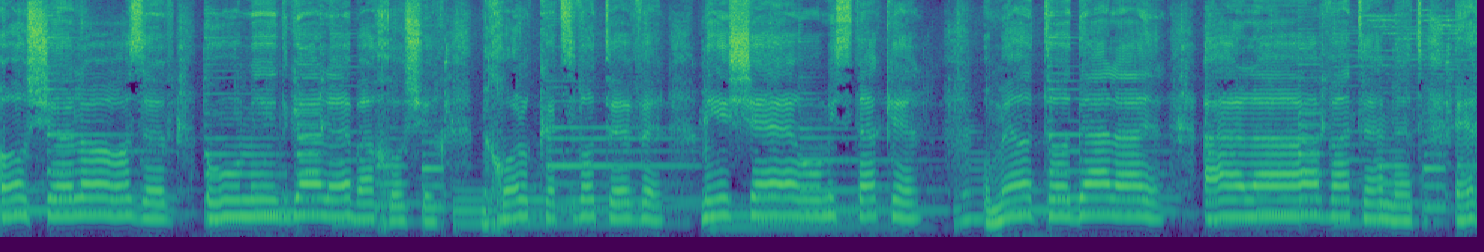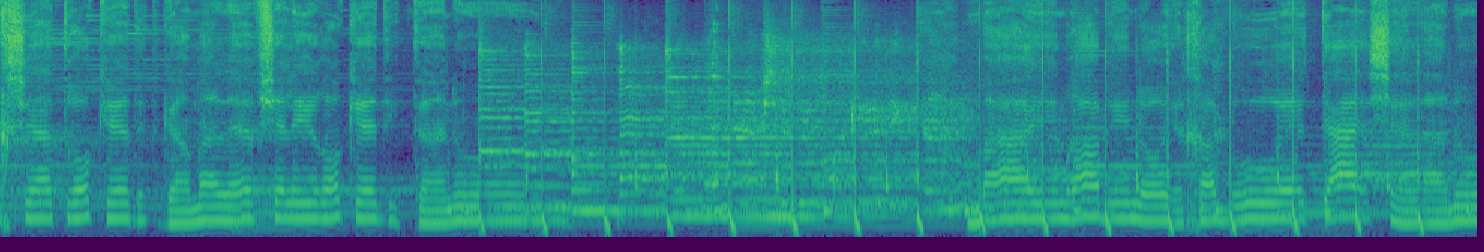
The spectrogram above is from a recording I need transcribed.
אור שלא עוזב, הוא מתגלה בחושך, בכל קצוות תבל, מי שהוא מסתכל, אומר תודה לאל, על אהבת אמת, איך שאת רוקדת, גם הלב שלי רוקד איתנו. מים רבים לא יכבו את האש שלנו.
